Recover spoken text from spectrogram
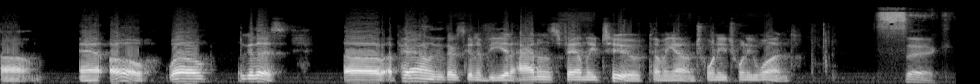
Um, and oh, well, look at this. Uh, apparently, there's going to be an Addams Family 2 coming out in 2021. Sick.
